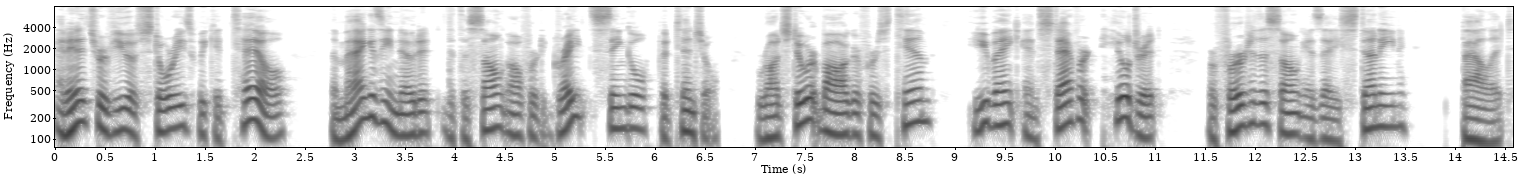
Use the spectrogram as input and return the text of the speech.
And in its review of Stories We Could Tell, the magazine noted that the song offered great single potential. Rod Stewart biographers Tim Ewbank and Stafford Hildred refer to the song as a stunning ballad.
